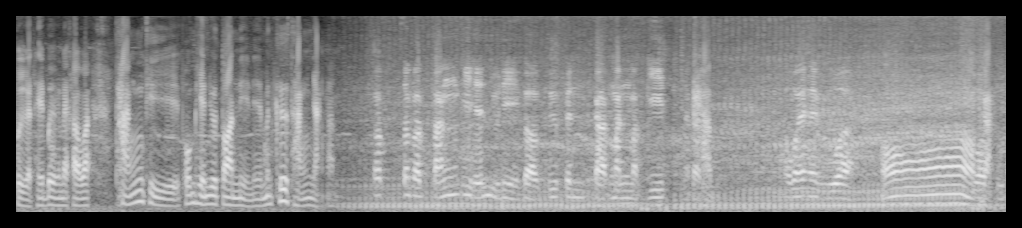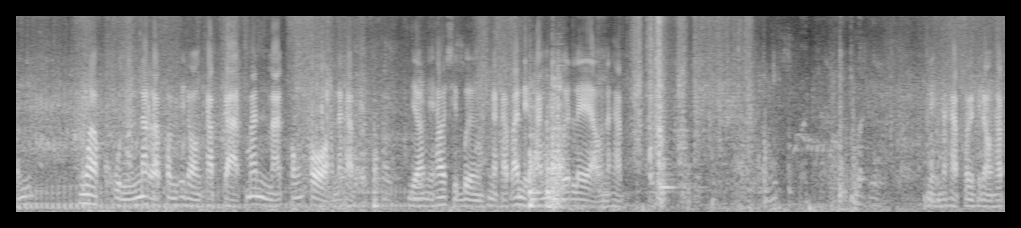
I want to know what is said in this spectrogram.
เปิดให้เบิ่งนะครับว่าถังที่ผมเห็นอยู่ตอนนี้เนี่ยมันคือถังอย่างครับ ครับสำหรับถังที่เห็นอยู่นี่ก็คือเป็นกากมันหมักยีสต์นะครับ ครับ เอาไว้ให้วัวอ๋อวัวกากขุน งัวขุนนะครับพ่อแม่พี่น้องครับกากมั่นหมักของพ่อนะครับ ครับ เดี๋ยวนี้เฮาสิเบิ่งนะครับ อันนี้ถังนี้เบิดแล้วนะครับนี่นะครับพ่อแม่พี่น้องครับ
